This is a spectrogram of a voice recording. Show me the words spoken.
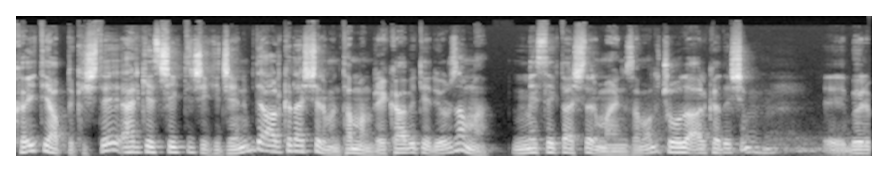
Kayıt yaptık işte. Herkes çekti çekeceğini. Bir de arkadaşlarımın tamam rekabet ediyoruz ama meslektaşlarım aynı zamanda. Çoğu da arkadaşım. Ee, böyle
